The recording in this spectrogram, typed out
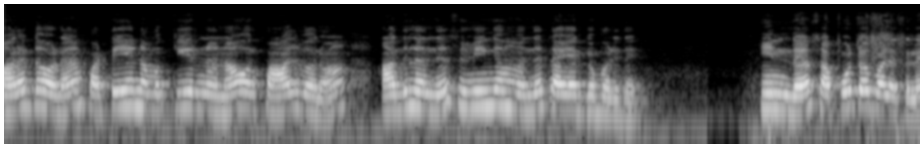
மரத்தோட பட்டையை நம்ம கீறினோன்னா ஒரு பால் வரும். அதுலேருந்து சுவிங்கம் வந்து தயாரிக்கப்படுது. இந்த சப்போட்டா பழத்தில்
